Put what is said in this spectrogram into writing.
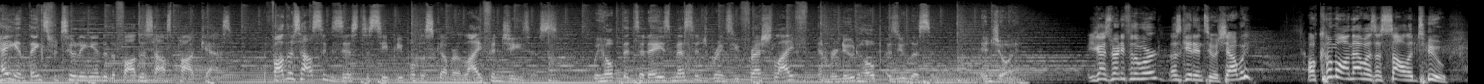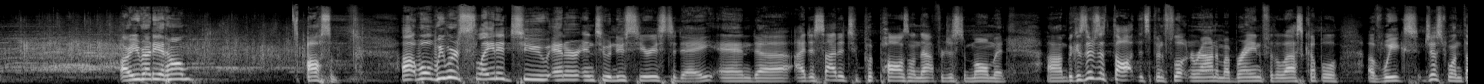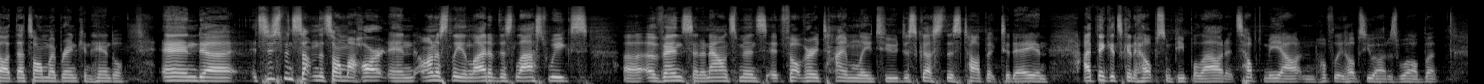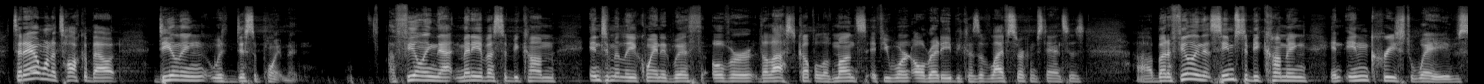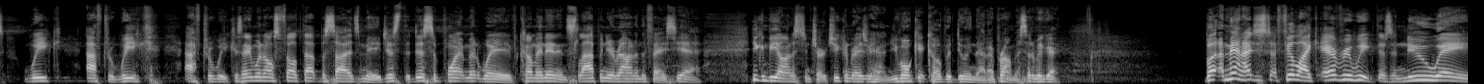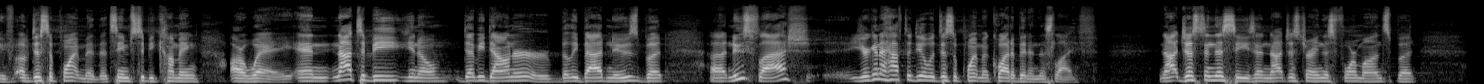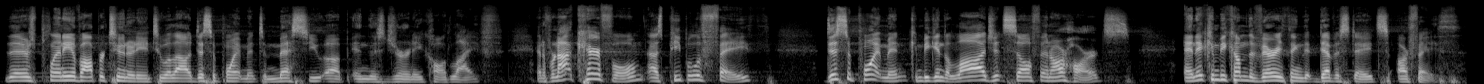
Hey, and thanks for tuning into the Father's House podcast. The Father's House exists to see people discover life in Jesus. We hope that today's message brings you fresh life and renewed hope as you listen. Enjoy. You guys ready for the word? Let's get into it, shall we? Oh, come on, that was a solid two. Are you ready at home? Awesome. Uh, well, we were slated to enter into a new series today, and uh, I decided to put pause on that for just a moment um, because there's a thought that's been floating around in my brain for the last couple of weeks. Just one thought, that's all my brain can handle. And uh, it's just been something that's on my heart, and honestly, in light of this last week's uh, events and announcements, it felt very timely to discuss this topic today. And I think it's going to help some people out. It's helped me out, and hopefully, it helps you out as well. But today, I want to talk about dealing with disappointment a feeling that many of us have become intimately acquainted with over the last couple of months, if you weren't already because of life circumstances, uh, but a feeling that seems to be coming in increased waves week after week after week. Has anyone else felt that besides me? Just the disappointment wave coming in and slapping you around in the face. Yeah. You can be honest in church. You can raise your hand. You won't get COVID doing that, I promise. It'll be great. But man, I just feel like every week there's a new wave of disappointment that seems to be coming our way. And not to be, you know, Debbie Downer or Billy Bad News, but uh, newsflash, you're gonna have to deal with disappointment quite a bit in this life. Not just in this season, not just during this four months, but there's plenty of opportunity to allow disappointment to mess you up in this journey called life. And if we're not careful as people of faith, disappointment can begin to lodge itself in our hearts and it can become the very thing that devastates our faith.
